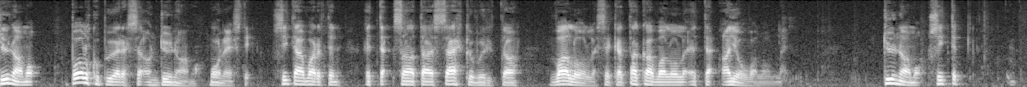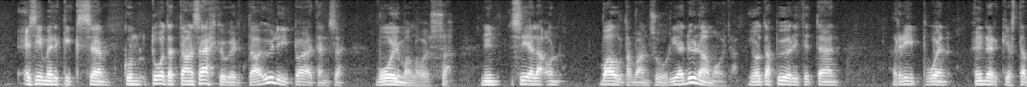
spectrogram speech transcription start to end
Dynamo. Polkupyörässä on dynamo monesti. Sitä varten, että saataisiin sähkövirtaa valolle, sekä takavalolle että ajovalolle. Dynamo. Sitten esimerkiksi kun tuotetaan sähkövirtaa ylipäätänsä voimaloissa, niin siellä on valtavan suuria dynamoita, joita pyöritetään riippuen energiasta.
